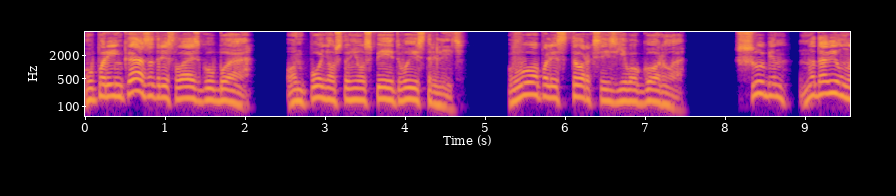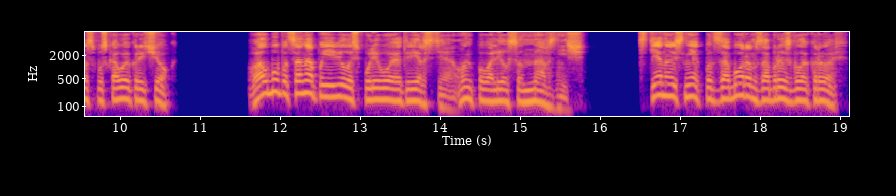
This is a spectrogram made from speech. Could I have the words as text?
У паренька затряслась губа. Он понял, что не успеет выстрелить. Вопль исторгся из его горла. Шубин надавил на спусковой крючок. Во лбу пацана появилось пулевое отверстие. Он повалился навзничь. Стену и снег под забором забрызгала кровь.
